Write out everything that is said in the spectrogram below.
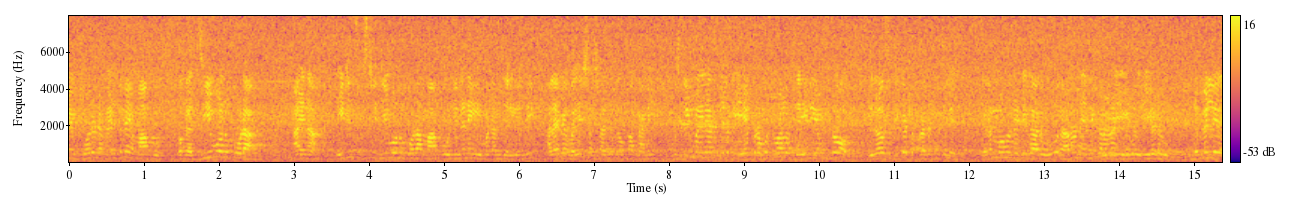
మేము కోరిన వెంటనే మాకు ఒక జీవోను కూడా ఆయన ఎయిటీన్ సిక్స్టీ జీవోను కూడా మాకు నిన్ననే ఇవ్వడం జరిగింది. అలాగే వైఎస్ఆర్ షాదీ కానీ ముస్లిం మైనారిటీలకు ఏ ప్రభుత్వాలు ధైర్యంతో ఈరోజు టికెట్లు ప్రకటించలేదు. జగన్మోహన్ రెడ్డి గారు రానున్న ఎన్నికల్లో ఏడు ఏడు ఎమ్మెల్యే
